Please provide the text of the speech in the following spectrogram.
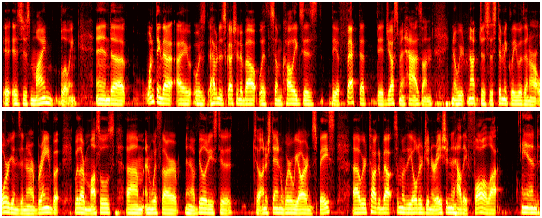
is just mind blowing. And uh, one thing that I was having a discussion about with some colleagues is the effect that the adjustment has on, you know, we're not just systemically within our organs and our brain, but with our muscles um, and with our you know, abilities to to understand where we are in space. Uh, we were talking about some of the older generation and how they fall a lot and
